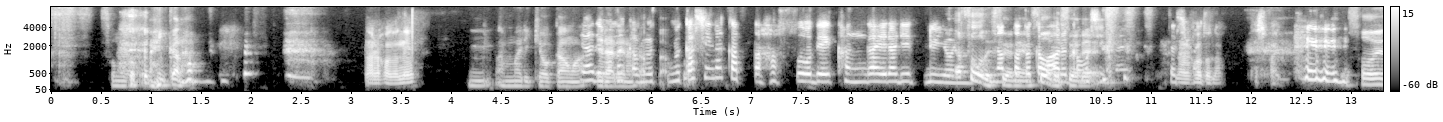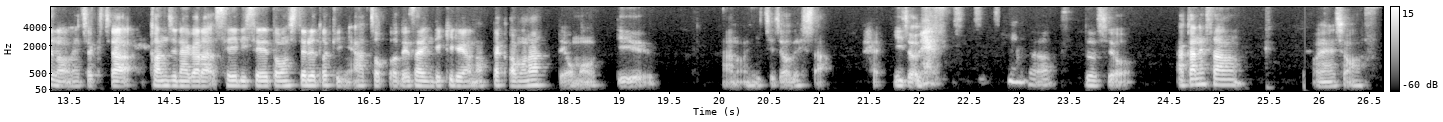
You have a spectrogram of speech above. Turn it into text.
そんなことないかな。なるほどね。うん、あんまり共感はいやで得もなんかむられなかった。昔なかった発想で考えられるよういやそうですよねになったとかはあるかもしれない。なるほどな。確かに。ど。そういうのをめちゃくちゃ感じながら整理整頓してるときに、あ、ちょっとデザインできるようになったかもなって思うっていうあの日常でした。はい、以上です。どうしよう。あかねさん、お願いします。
